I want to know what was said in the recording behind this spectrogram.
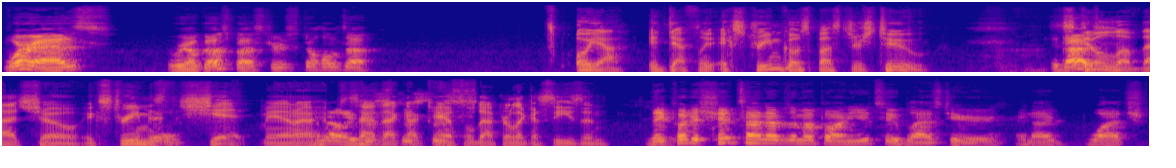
whereas Real Ghostbusters still holds up. Oh yeah, it definitely Extreme Ghostbusters too. It does. Still love that show. Extreme is the shit, man. I No, sad this- that got this is- canceled after like a season. They put a shit ton of them up on YouTube last year, and I watched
